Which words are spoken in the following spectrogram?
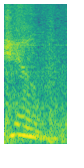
kill.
